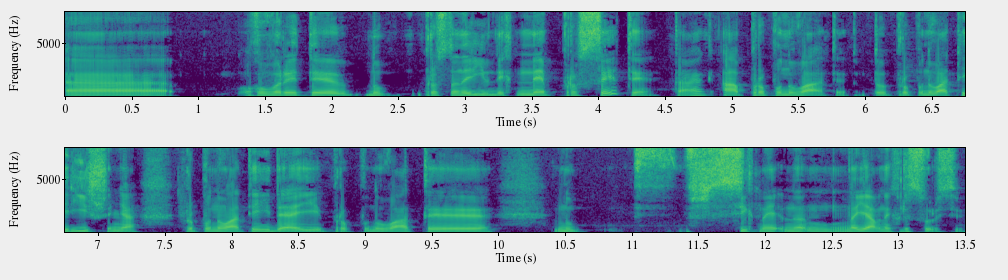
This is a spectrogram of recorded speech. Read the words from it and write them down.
Е, Говорити ну просто на рівних, не просити, так а пропонувати. Тобто пропонувати рішення, пропонувати ідеї, пропонувати ну, всіх на- на- наявних ресурсів.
